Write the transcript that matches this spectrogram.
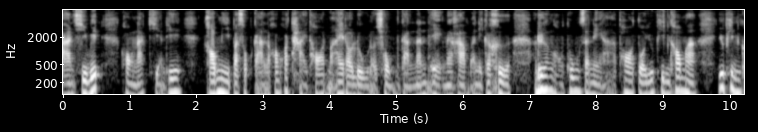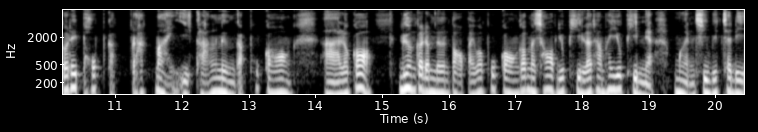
การณ์ชีวิตของนักเขียนที่เขามีประสบการณ์แล้วเขาก็ถ่ายทอดมาให้เราดูเราชมกันนั่นเองนะครับ อันนี้ก็คือเรื่องของทุ่งเสน่หาพอตัวยุพินเข้ามา ยุพินก็ได้พบกับ รักใหม่อีกครั้งหนึ่งกับผู้กองอ่าแล้วก็เรื่องก็ดำเนินต่อไปว่าผู้กองก็มาชอบยุพินแล้วทำให้ยุพินเนี่ยเหมือนชีวิตจะดี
